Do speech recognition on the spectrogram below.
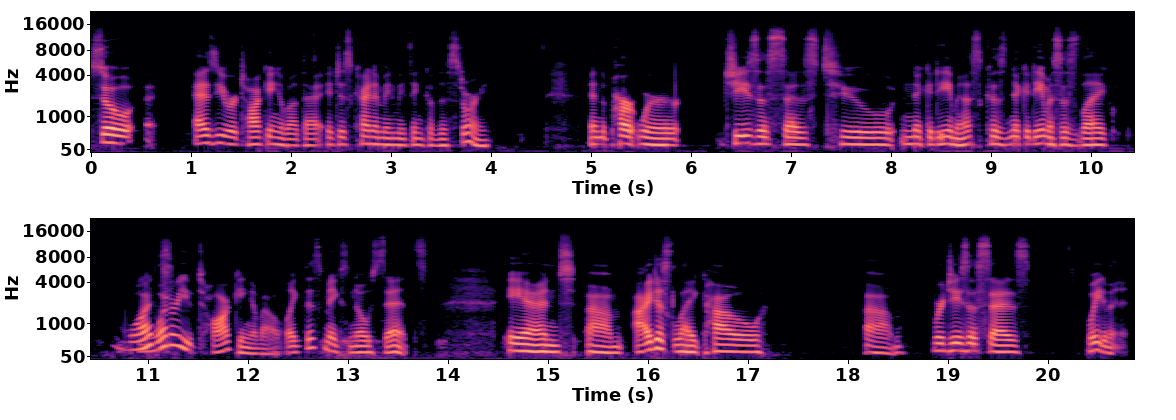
so, as you were talking about that, it just kind of made me think of this story. And the part where Jesus says to Nicodemus, because Nicodemus is like, What? What are you talking about? Like, this makes no sense. And um, I just like how, um, where Jesus says, Wait a minute.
